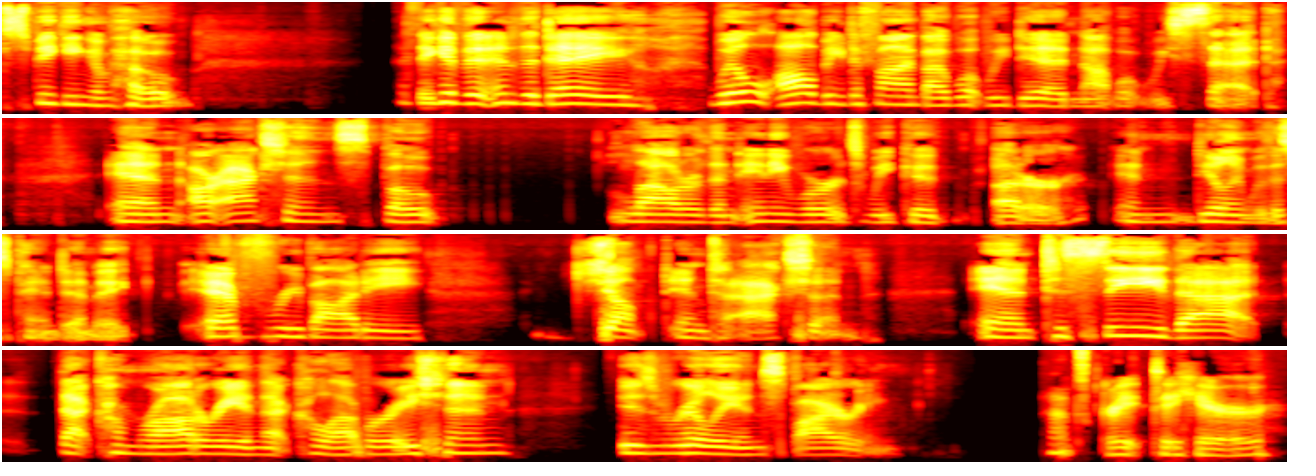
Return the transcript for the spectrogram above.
speaking of hope, I think at the end of the day, we'll all be defined by what we did, not what we said. And our actions spoke louder than any words we could utter in dealing with this pandemic. Everybody jumped into action. And to see that that camaraderie and that collaboration is really inspiring. That's great to hear.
